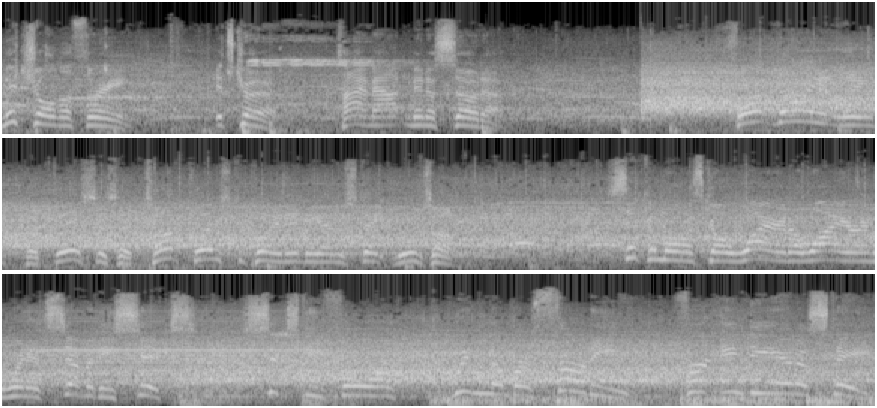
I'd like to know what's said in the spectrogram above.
Mitchell the three. It's good. Timeout, Minnesota. Fought valiantly, but this is a tough place to play in Indiana State. Moves on. Sycamores go wire to wire and win at 76-64. Win number 30 for Indiana State.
